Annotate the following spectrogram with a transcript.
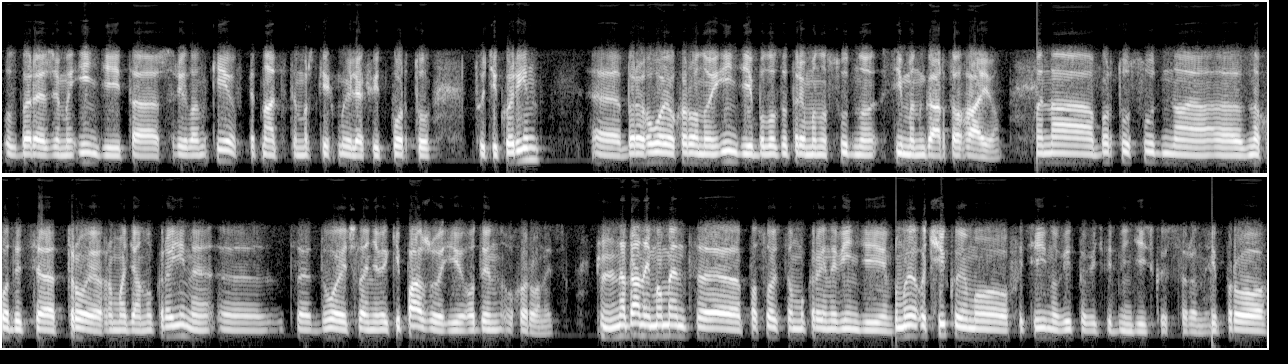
узбережжями Індії та Шрі-Ланки в 15 морських милях від порту Тутікорін е, береговою охороною Індії було затримано судно Сіменгард Огайо. На борту судна е, знаходиться троє громадян України. е, Це двоє членів екіпажу і один охоронець. На даний момент посольством України в Індії ми очікуємо офіційну відповідь від індійської сторони про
